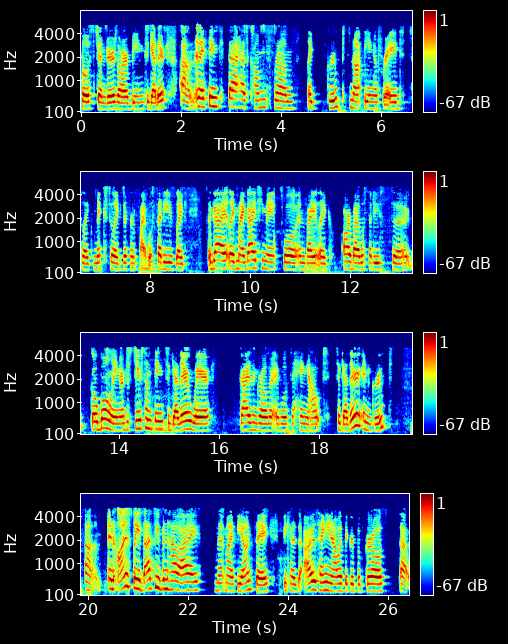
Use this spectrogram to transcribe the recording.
both genders are being together. Um, and I think that has come from like groups not being afraid to like mix to like different Bible studies. Like the guy, like my guy teammates will invite like our Bible studies to go bowling or just do something together where guys and girls are able to hang out together in groups. Um, and honestly, that's even how I met my fiance because I was hanging out with a group of girls that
